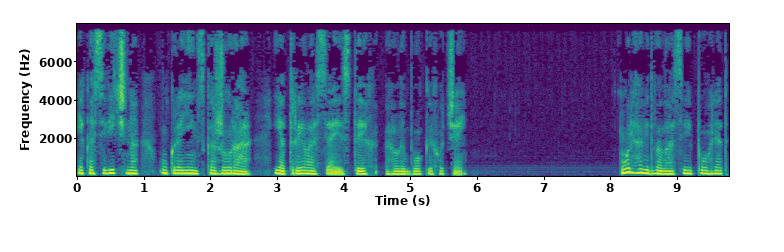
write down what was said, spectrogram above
якась вічна українська жура ятрилася із тих глибоких очей. Ольга відвела свій погляд,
